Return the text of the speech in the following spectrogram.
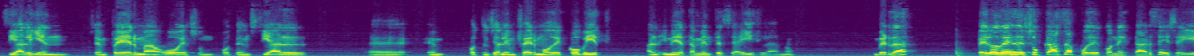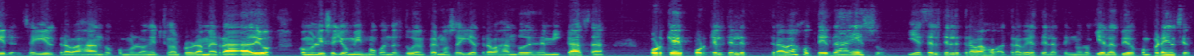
si alguien se enferma o es un potencial, eh, em, potencial enfermo de COVID, inmediatamente se aísla, ¿no? ¿Verdad? Pero desde su casa puede conectarse y seguir, seguir trabajando, como lo han hecho en el programa de radio, como lo hice yo mismo cuando estuve enfermo, seguía trabajando desde mi casa. ¿Por qué? Porque el teletrabajo te da eso, y es el teletrabajo a través de la tecnología de las videoconferencias.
